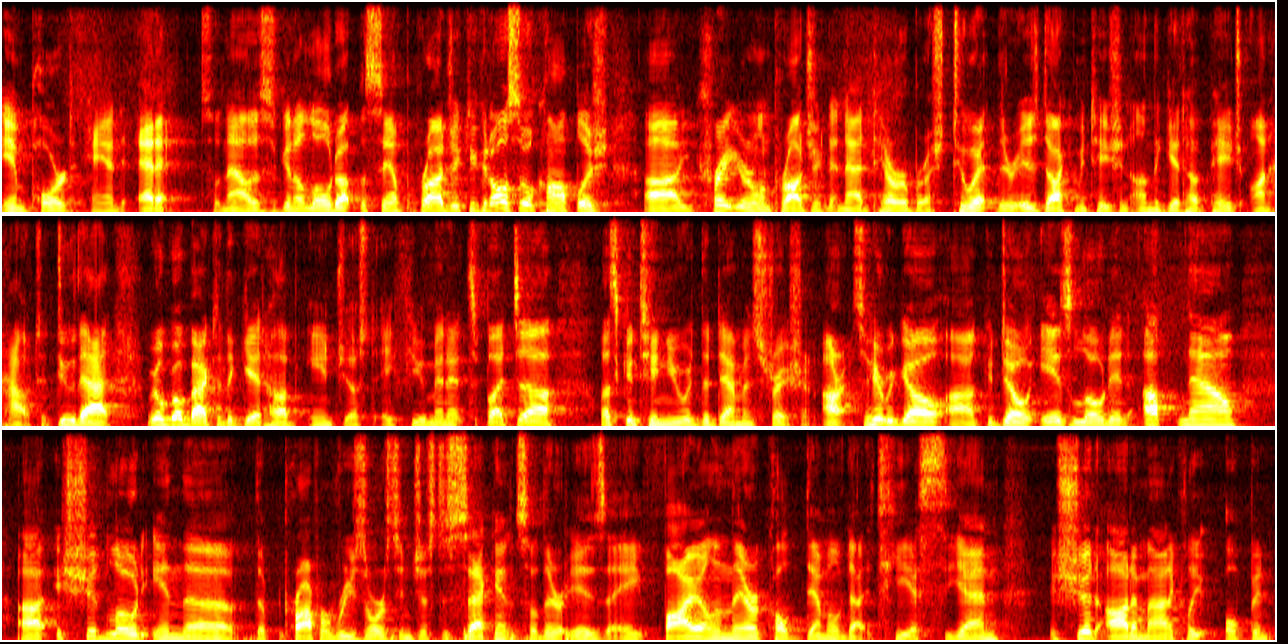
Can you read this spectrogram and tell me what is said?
import and edit. So now this is going to load up the sample project. You could also accomplish, uh, create your own project and add TerraBrush to it. There is documentation on the GitHub page on how to do that. We'll go back to the GitHub in just a few minutes, but uh, let's continue with the demonstration. All right, so here we go. Uh, Godot is loaded up now. Uh, it should load in the, the proper resource in just a second. So there is a file in there called demo.tscn. It should automatically open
